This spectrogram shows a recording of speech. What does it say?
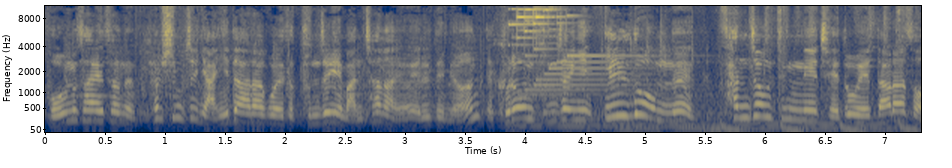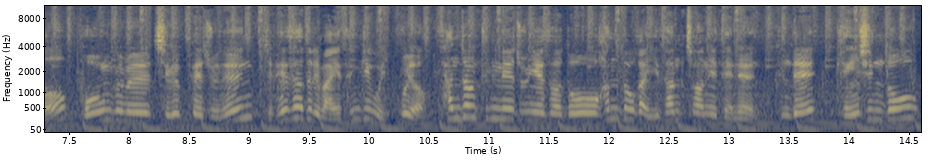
보험사에서는 협심증이 아니다라고 해서 분쟁이 많잖아요. 예를 들면 네, 그런 분쟁이 1도 없는 산정특례 제도에 따라서 보험금을 지급해주는 회사들이 많이 생기고 있고요. 산정특례 중에서도 한도가 2, 3천이 되는 근데 갱신도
